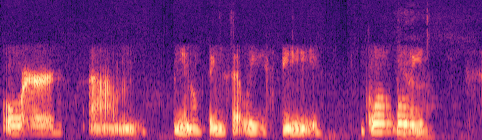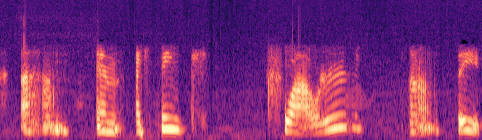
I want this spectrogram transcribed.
or um, you know things that we see globally. Yeah. Um, and I think flowers um, they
